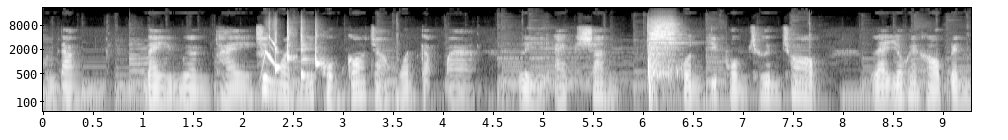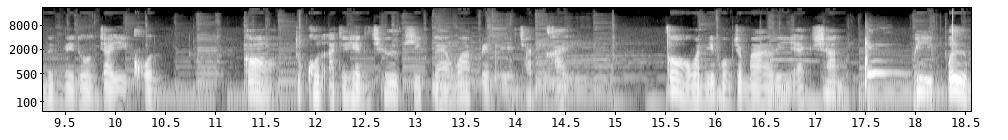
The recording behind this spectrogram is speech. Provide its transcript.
คนดังในเมืองไทย ซึ่งวันนี้ผมก็จะหวนกลับมา Reaction คนที่ผมชื่นชอบ และยกให้เขาเป็นหนึ่งในดวงใจอีกคน ก็ทุกคนอาจจะเห็นชื่อคลิปแล้วว่าเป็น Reaction ใคร ก็วันนี้ผมจะมา Reaction พี่ปื้ม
